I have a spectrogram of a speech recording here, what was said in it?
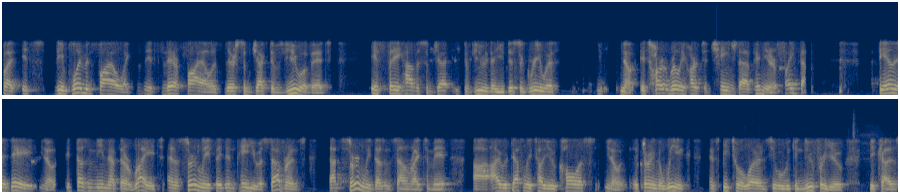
but it's the employment file. Like it's their file. It's their subjective view of it. If they have a subjective view that you disagree with, you, know, it's hard, really hard to change that opinion or fight that. At the end of the day, you know, it doesn't mean that they're right, and certainly if they didn't pay you a severance that certainly doesn't sound right to me. Uh, I would definitely tell you call us, you know, during the week and speak to a lawyer and see what we can do for you because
